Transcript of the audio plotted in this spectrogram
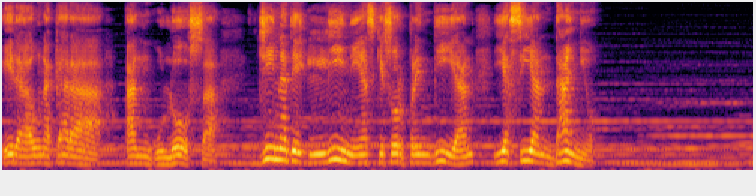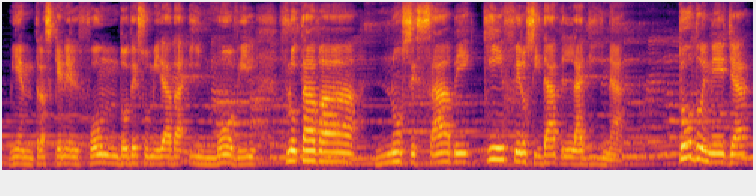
Era una cara angulosa, llena de líneas que sorprendían y hacían daño. Mientras que en el fondo de su mirada inmóvil flotaba no se sabe qué ferocidad ladina. Todo en ella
